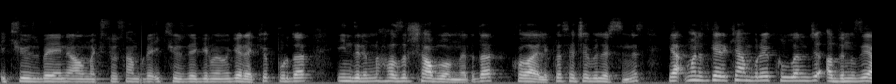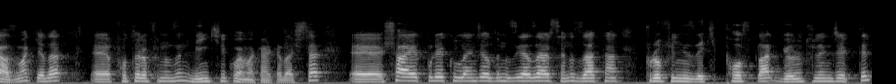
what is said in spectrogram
200 e, beğeni almak istiyorsam buraya 200 diye girmeme gerek yok. Burada indirimli hazır şablonları da kolaylıkla seçebilirsiniz. Yapmanız gereken buraya kullanıcı adınızı yazmak ya da e, fotoğrafınızın linkini koymak arkadaşlar. E, şayet buraya kullanıcı adınızı yazarsanız zaten profilinizdeki postlar görüntülenecektir.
